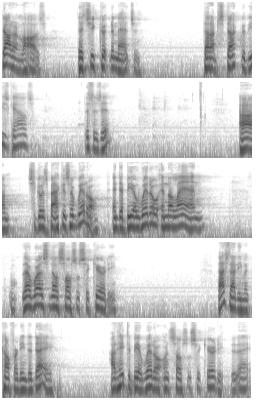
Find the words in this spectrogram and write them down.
daughter in laws that she couldn't imagine. That I'm stuck with these gals? This is it. Um, she goes back as a widow. And to be a widow in the land, there was no Social Security. That's not even comforting today. I'd hate to be a widow on Social Security today.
